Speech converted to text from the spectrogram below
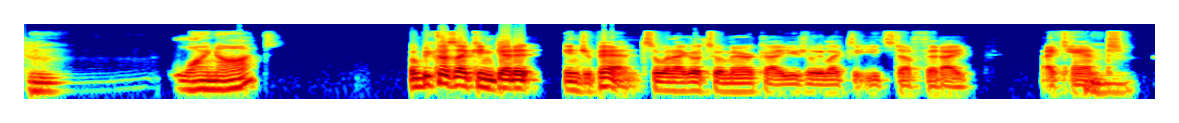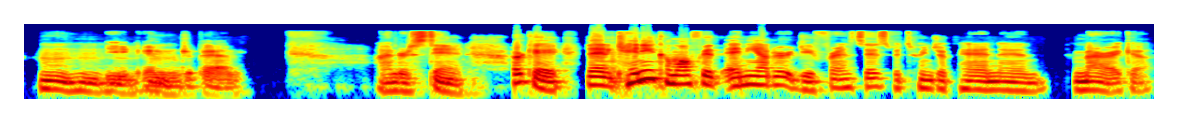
Mm. Why not? But because I can get it in Japan, so when I go to America, I usually like to eat stuff that I I can't Mhm, eat in. Japan. I understand. Okay, then can you come up with any other differences between Japan and America?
